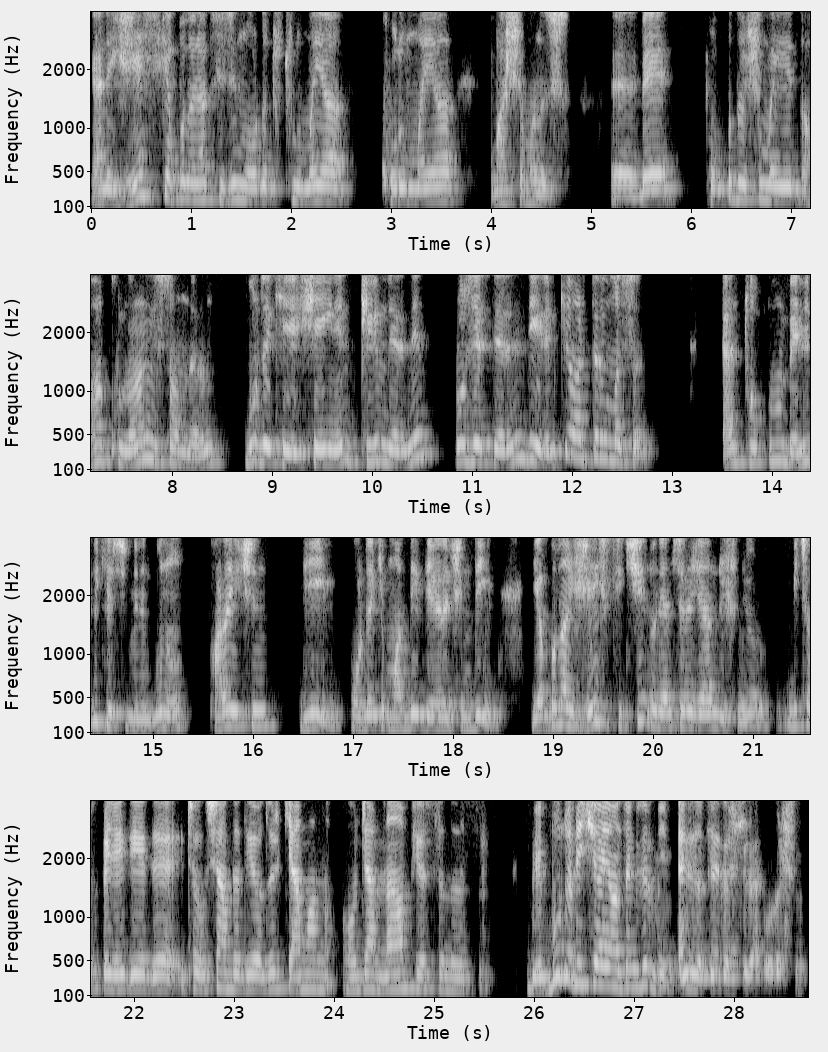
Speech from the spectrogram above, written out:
yani jest yapılarak sizin orada tutulmaya, korunmaya başlamanız e, ve toplu taşımayı daha kullanan insanların buradaki şeyinin, primlerinin, rozetlerinin diyelim ki arttırılması. Ben toplumun belli bir kesiminin bunu para için değil, oradaki maddi değer için değil, yapılan jest için önemseneceğini düşünüyorum. Birçok belediyede çalışan da diyordur ki aman hocam ne yapıyorsunuz? Ve burada bir hikaye anlatabilir miyim? Evet, bir dakika evet. sürer. O da şu.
